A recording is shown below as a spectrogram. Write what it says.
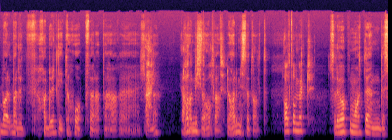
var, var det, Hadde du et lite håp før dette her skjedde? Nei, jeg hadde, hadde mistet alt. Du hadde mistet alt. Alt var mørkt. Så det var på en måte en des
